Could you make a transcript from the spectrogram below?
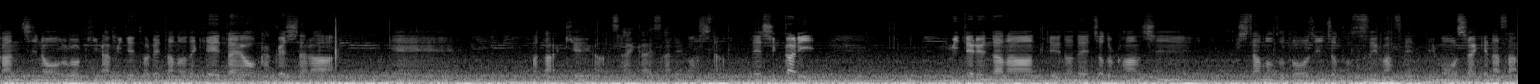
感じの動きが見て取れたので携帯を隠したら、えーまた給油が再開されました。でしっかり見てるんだなっていうのでちょっと感心したのと同時にちょっとすいませんって申し訳なさを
